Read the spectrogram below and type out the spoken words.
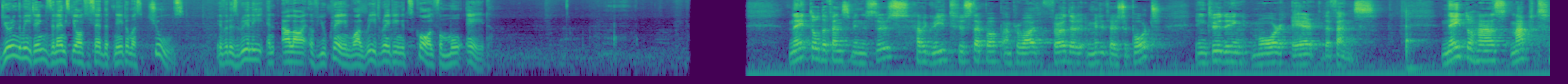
During the meeting, Zelensky also said that NATO must choose if it is really an ally of Ukraine while reiterating its call for more aid. NATO defense ministers have agreed to step up and provide further military support including more air defense. NATO has mapped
